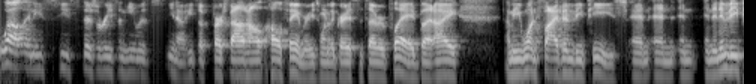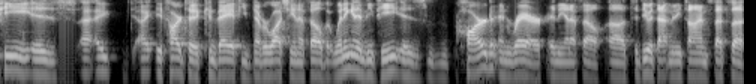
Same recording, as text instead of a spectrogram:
well, and he's he's there's a reason he was you know he's a first ballot Hall, Hall of Famer. He's one of the greatest that's ever played. But I, I mean, he won five MVPs, and and and and an MVP is. Uh, I, it's hard to convey if you've never watched the NFL, but winning an MVP is hard and rare in the NFL. Uh, to do it that many times, that's a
